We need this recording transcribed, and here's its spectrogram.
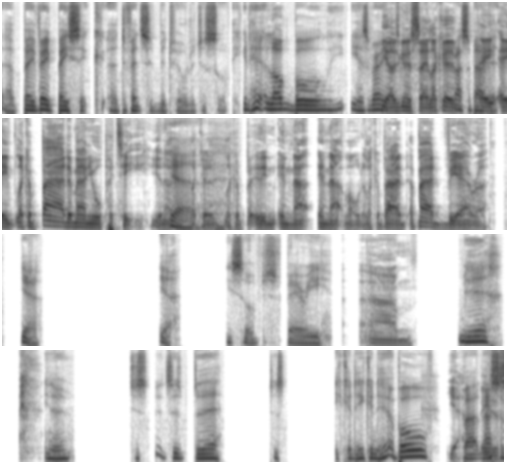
a very, very basic uh, defensive midfielder. Just sort of, he can hit a long ball. He, he has very Yeah, I was going to say like a, a, a like a bad Emmanuel Petit, you know, Yeah. like a like a in, in that in that mold, like a bad a bad Vieira. yeah, yeah. He's sort of just very Um, yeah, you know, just it's just there. Just he can he can hit a ball. yeah, But that's a about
